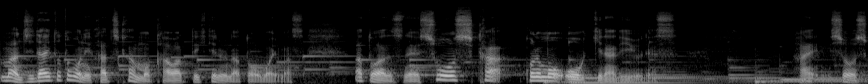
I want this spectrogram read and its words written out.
まあ、時代とともに価値観も変わってきてるんだと思います。あとはですね少子化。これも大きな理由です。はい、少子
